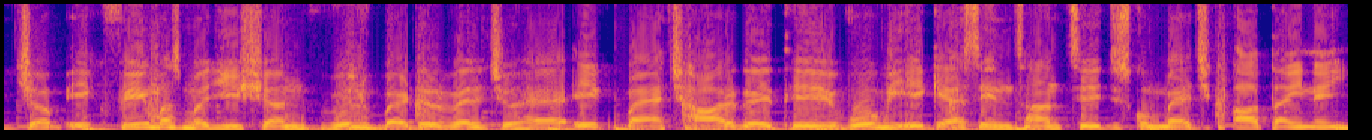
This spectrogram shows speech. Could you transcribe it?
जब एक फ़ेमस मैजिशियन विल्फ बैटलवेल जो है, एक मैच हार गए थे। वो भी एक ऐसे इंसान से जिसको मैजिक आता ही नहीं।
